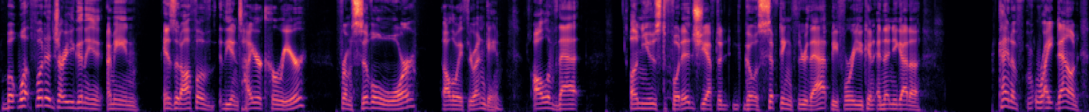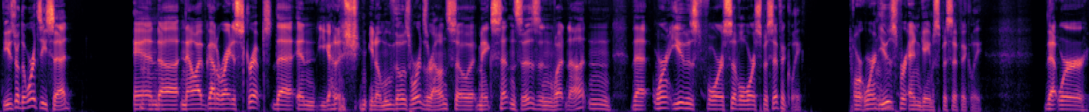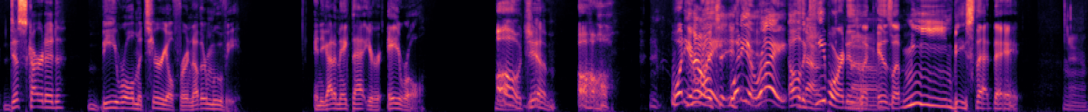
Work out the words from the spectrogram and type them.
But what footage are you going to? I mean, is it off of the entire career from Civil War all the way through Endgame? All of that unused footage, you have to go sifting through that before you can, and then you got to kind of write down these are the words he said and mm-hmm. uh, now I've got to write a script that, and you got to, sh- you know, move those words around so it makes sentences and whatnot, and that weren't used for Civil War specifically, or weren't mm-hmm. used for Endgame specifically, that were discarded B-roll material for another movie, and you got to make that your A-roll. Mm-hmm. Oh, Jim. Oh, what do you no, write? It, what do you write? Oh, the no, keyboard is no. a, is a mean beast that day. Yeah.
